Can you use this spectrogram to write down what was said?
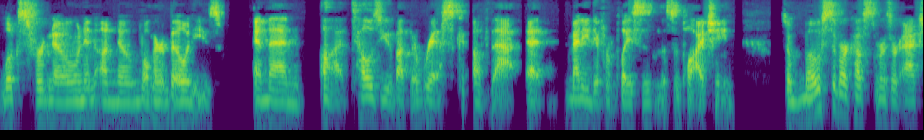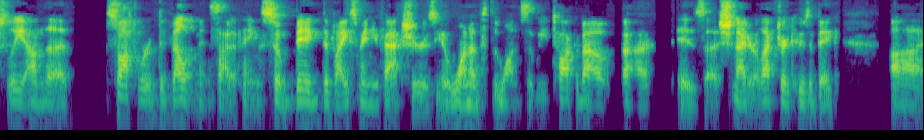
looks for known and unknown vulnerabilities, and then uh, tells you about the risk of that at many different places in the supply chain. So most of our customers are actually on the software development side of things. So big device manufacturers, you know, one of the ones that we talk about uh, is uh, Schneider Electric, who's a big uh,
